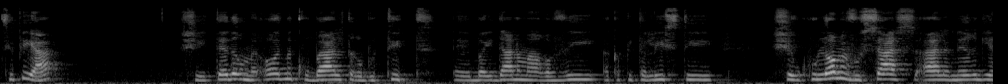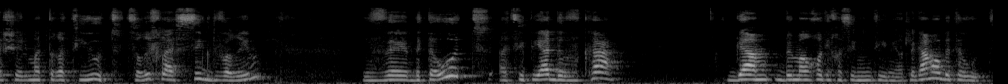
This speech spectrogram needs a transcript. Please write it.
ציפייה, שהיא תדר מאוד מקובל תרבותית אה, בעידן המערבי הקפיטליסטי, שהוא כולו מבוסס על אנרגיה של מטרתיות, צריך להשיג דברים, ובטעות הציפייה דווקא גם במערכות יחסים אינטימיות, לגמרי בטעות,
